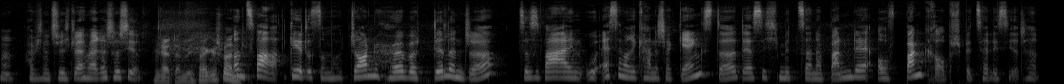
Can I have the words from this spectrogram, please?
Ja, Habe ich natürlich gleich mal recherchiert. Ja, dann bin ich mal gespannt. Und zwar geht es um John Herbert Dillinger. Das war ein US-amerikanischer Gangster, der sich mit seiner Bande auf Bankraub spezialisiert hat.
